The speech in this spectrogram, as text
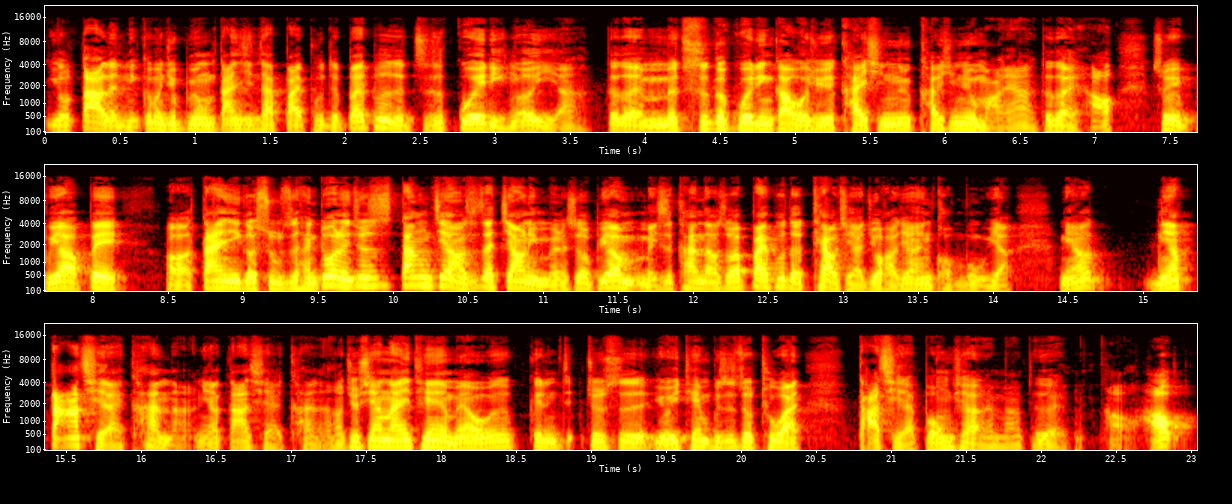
有大人，你根本就不用担心它 buy put，buy put 只是归零而已啊，对不对？我们吃个归零高回去，开心开心就买啊，对不对？好，所以不要被呃单一个数字，很多人就是当姜老师在教你们的时候，不要每次看到说 buy put 跳起来就好像很恐怖一样，你要。你要搭起来看呐，你要搭起来看，然后就像那一天有没有？跟就是有一天不是就突然打起来崩下来吗？对不对？好好，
